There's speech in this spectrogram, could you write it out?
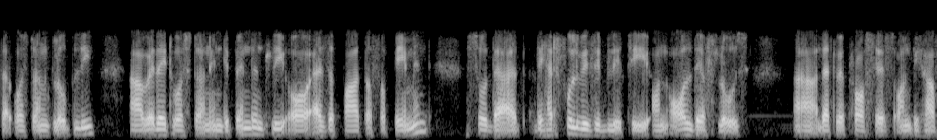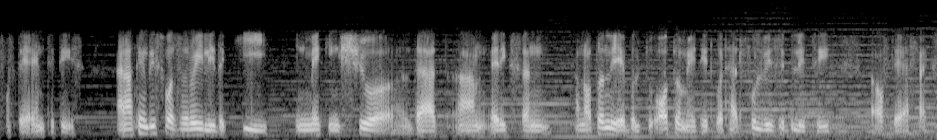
that was done globally, uh, whether it was done independently or as a part of a payment, so that they had full visibility on all their flows uh, that were processed on behalf of their entities. And I think this was really the key in making sure that um, Ericsson are not only able to automate it, but had full visibility of the effects.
